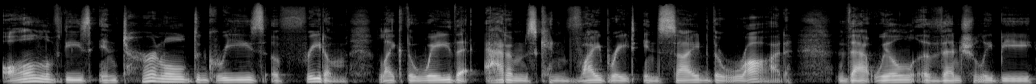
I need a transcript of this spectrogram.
all of these internal degrees of freedom, like the way that atoms can vibrate inside the rod, that will eventually be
